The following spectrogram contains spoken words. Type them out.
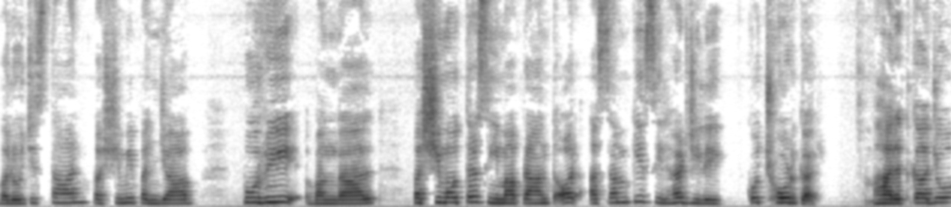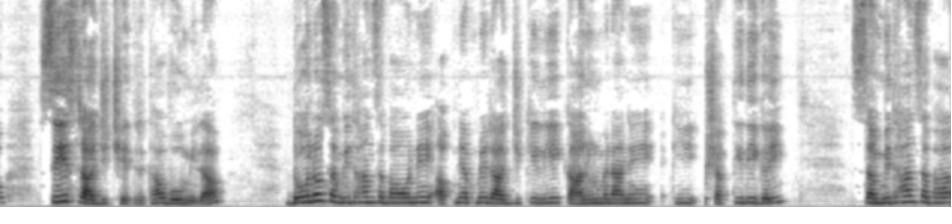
बलूचिस्तान पश्चिमी पंजाब पूर्वी बंगाल पश्चिमोत्तर सीमा प्रांत और असम के सिलहट ज़िले को छोड़कर भारत का जो शेष राज्य क्षेत्र था वो मिला। दोनों संविधान सभाओं ने अपने अपने राज्य के लिए कानून बनाने की शक्ति दी गई। संविधान सभा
